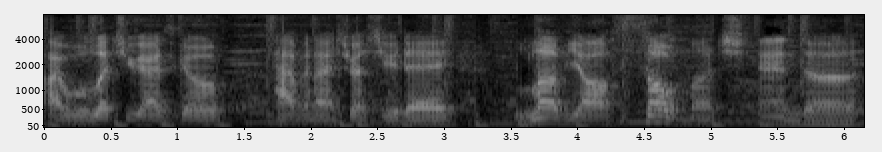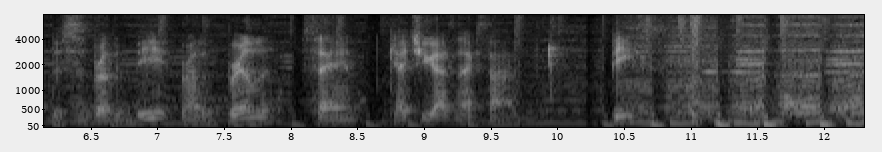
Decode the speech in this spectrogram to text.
I will let you guys go. Have a nice rest of your day. Love y'all so much. And uh, this is Brother B, Brother Brilla, saying catch you guys next time. Peace.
